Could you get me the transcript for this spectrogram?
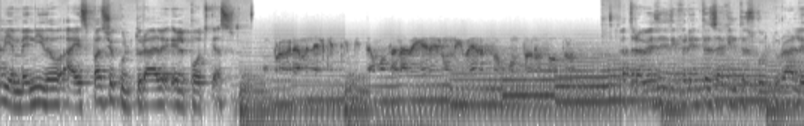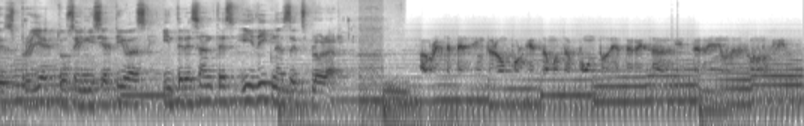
bienvenido a Espacio Cultural, el podcast. Un programa en el que te invitamos a navegar el universo junto a nosotros. A través de diferentes agentes culturales, proyectos e iniciativas interesantes y dignas de explorar. Ábrete el cinturón porque estamos a punto de aterrizar en terreno desconocido.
